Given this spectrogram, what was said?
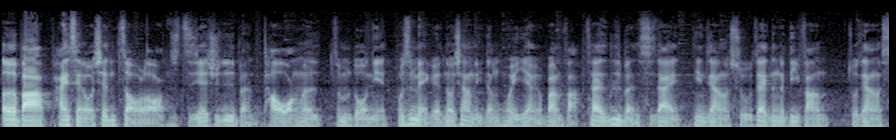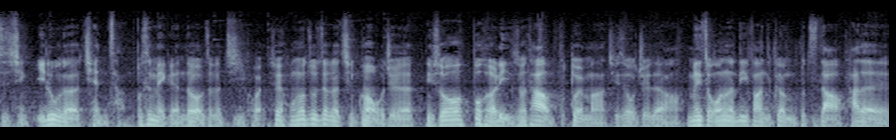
二八拍谁我先走了，就直接去日本逃亡了这么多年，不是每个人都像李登辉一样有办法在日本时代念这样的书，在那个地方。做这样的事情，一路的潜藏，不是每个人都有这个机会。所以洪秀柱这个情况，我觉得你说不合理，你说他有不对吗？其实我觉得啊，没走过那个地方，你根本不知道他的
